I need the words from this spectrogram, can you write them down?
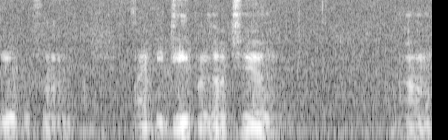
Super fun. Might be deeper though too. Um,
